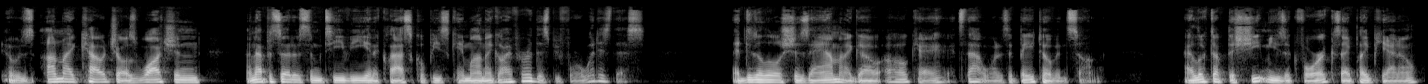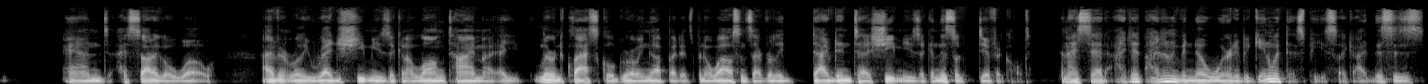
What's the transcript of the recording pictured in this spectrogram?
it was on my couch. I was watching an episode of some TV and a classical piece came on. I go, I've heard this before. What is this? I did a little Shazam and I go, oh, okay, it's that one. It's a Beethoven song. I looked up the sheet music for it because I play piano and I saw it. I go, whoa. I haven't really read sheet music in a long time. I, I, learned classical growing up, but it's been a while since I've really dived into sheet music, and this looked difficult. And I said, I did. I don't even know where to begin with this piece. Like, I, this is.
